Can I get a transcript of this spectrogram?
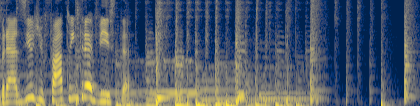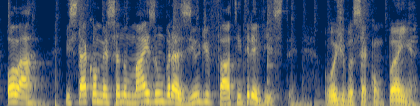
Brasil de Fato Entrevista. Olá, está começando mais um Brasil de Fato Entrevista. Hoje você acompanha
